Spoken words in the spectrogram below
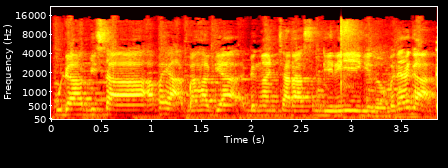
udah bisa apa ya bahagia dengan cara sendiri gitu bener gak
